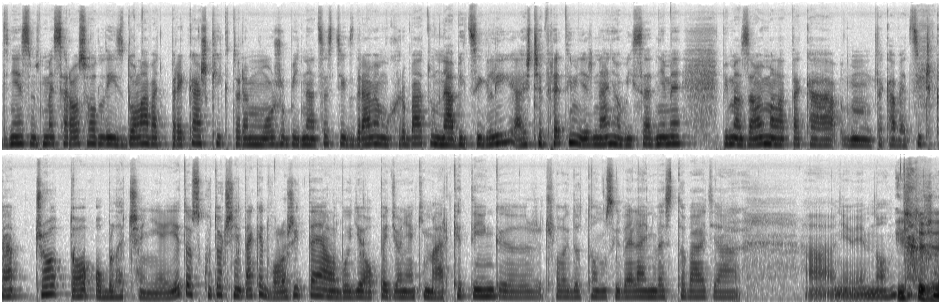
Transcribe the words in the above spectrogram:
Dnes sme sa rozhodli zdolávať prekážky, ktoré môžu byť na ceste k zdravému chrbátu na bicykli a ešte predtým, než na ňo vysadneme, by ma zaujímala taká, m, taká vecička, čo to oblečenie. Je to skutočne také dôležité, alebo ide opäť o nejaký marketing, že človek do toho musí veľa investovať a a neviem, no. Isté, že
